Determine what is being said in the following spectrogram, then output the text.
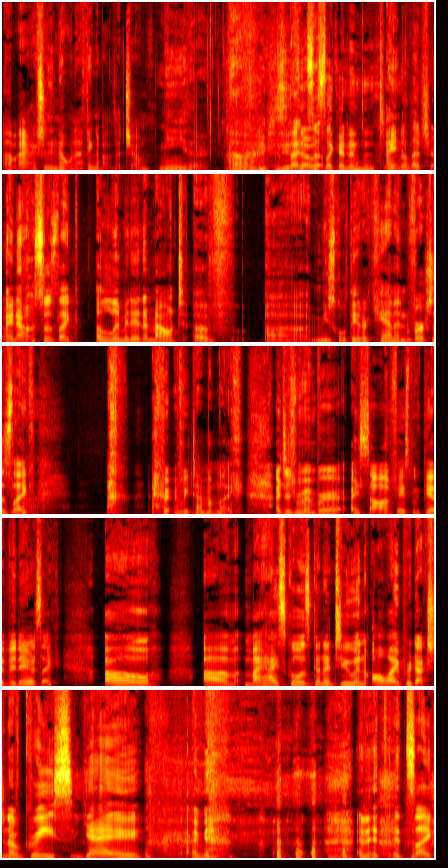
Um, I actually know nothing about that show. Me either. Um, but that was like I didn't, didn't I know that show. I know. So it's like a limited amount of uh, musical theater canon versus like every time I'm like, I just remember I saw on Facebook the other day. I was like, oh, um, my high school is gonna do an all white production of Grease. Yay! I mean. And it's it's like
